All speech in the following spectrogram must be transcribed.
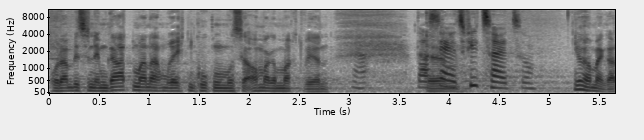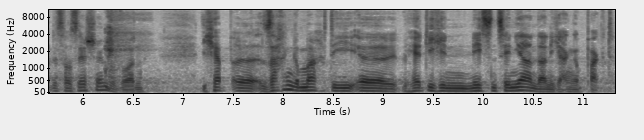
oder ein bisschen im Garten mal nach dem Rechten gucken, muss ja auch mal gemacht werden. Ja. Da ist ähm, ja jetzt viel Zeit so. Ja, mein Garten ist auch sehr schön geworden. Ich habe äh, Sachen gemacht, die äh, hätte ich in den nächsten zehn Jahren da nicht angepackt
